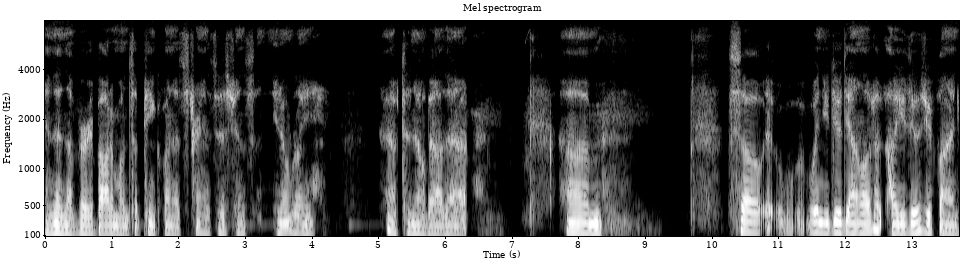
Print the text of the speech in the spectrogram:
and then the very bottom one's a pink one that's transitions. You don't really have to know about that. Um, so it, when you do download it, all you do is you find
